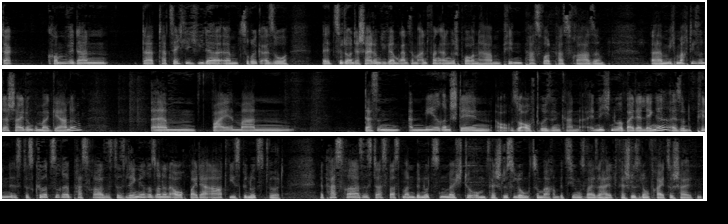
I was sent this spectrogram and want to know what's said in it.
da kommen wir dann da tatsächlich wieder ähm, zurück, also äh, zu der Unterscheidung, die wir am ganz am Anfang angesprochen haben, PIN, Passwort, Passphrase. Ähm, ich mache diese Unterscheidung immer gerne, ähm, weil man das in, an mehreren Stellen so aufdröseln kann. Nicht nur bei der Länge, also eine PIN ist das kürzere, Passphrase ist das längere, sondern auch bei der Art, wie es benutzt wird. Eine Passphrase ist das, was man benutzen möchte, um Verschlüsselung zu machen, beziehungsweise halt Verschlüsselung freizuschalten.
